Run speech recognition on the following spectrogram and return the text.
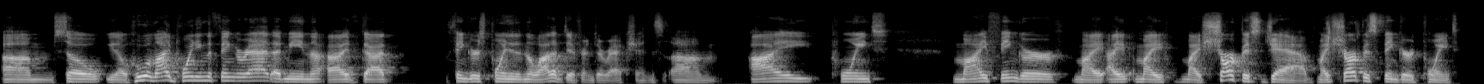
Um, so you know, who am I pointing the finger at? I mean, I've got fingers pointed in a lot of different directions. Um, I point my finger, my I my my sharpest jab, my sharpest finger point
